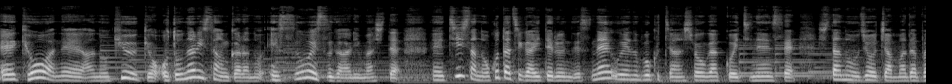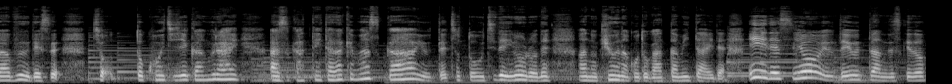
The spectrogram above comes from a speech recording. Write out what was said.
えー、今日はね、あの、急遽、お隣さんからの SOS がありまして、えー、小さなお子たちがいてるんですね。上の僕ちゃん、小学校1年生。下のお嬢ちゃん、まだバブーです。ちょっと小1時間ぐらい預かっていただけますか？言って、ちょっとお家でいろいろね、あの、急なことがあったみたいで、いいですよ言って言ったんですけど、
